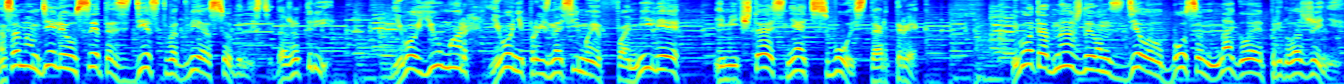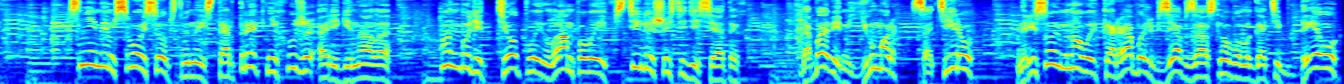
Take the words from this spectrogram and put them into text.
На самом деле у Сета с детства две особенности, даже три. Его юмор, его непроизносимая фамилия и мечта снять свой Стартрек. И вот однажды он сделал боссам наглое предложение. Снимем свой собственный Стартрек не хуже оригинала. Он будет теплый, ламповый, в стиле 60-х. Добавим юмор, сатиру Нарисуем новый корабль, взяв за основу логотип Деу,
